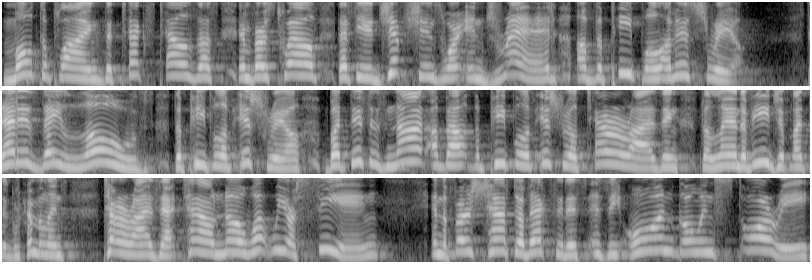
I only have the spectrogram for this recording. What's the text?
multiplying. The text tells us in verse 12 that the Egyptians were in dread of the people of Israel. That is, they loathed the people of Israel, but this is not about the people of Israel terrorizing the land of Egypt like the gremlins terrorized that town. No, what we are seeing in the first chapter of Exodus is the ongoing story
